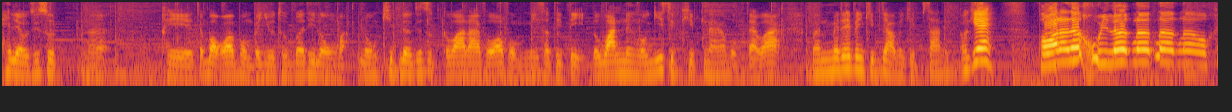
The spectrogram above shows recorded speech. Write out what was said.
ให้เร็วที่สุดนะฮะ เค จะบอกว่าผมเป็นยูทูบเบอร์ที่ลงลงคลิปเร็วที่สุดก็ว่าได้เพราะว่าผมมีสถิติวันหนึ่งลง 20 คลิปนะครับผมแต่ว่ามันไม่ได้เป็นคลิปยาวเป็นคลิปสั้น โอเค พอแล้วเลิกคุยเลิกเลิกเลิกเลิกโอเค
